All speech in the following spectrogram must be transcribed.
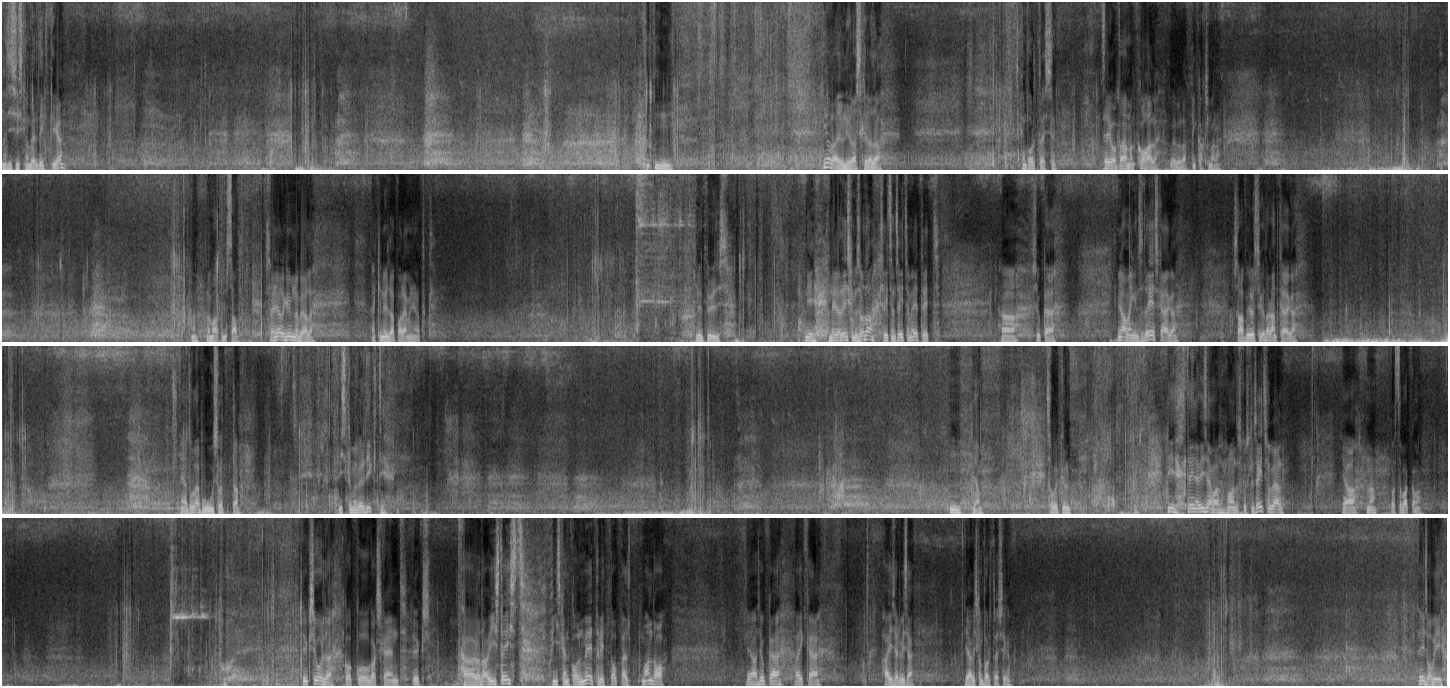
no siis viskan verdikti ka. Mm ei ole ju nii raske rada. viskan Fortressi, see jõuab vähemalt kohale, võib-olla pikaks, ma arvan. noh, lähme vaatame, mis saab. sain jälle kümne peale. äkki nüüd läheb paremini natuke. nüüd püüdis nii, neljateistkümnes rada, seitsekümmend seitse meetrit. sihuke, mina mängin seda eeskäega, saab ilusti ka tagantkäega. ja tuleb uus võtta. viskame verdikti mm,. jah, sobib küll. nii teine vise ma maandus kuskil seitsme peal. ja noh, vast saab hakkama uh.. üks juurde, kokku kakskümmend üks, äh, rada viisteist, viiskümmend kolm meetrit, topelt mando. ja sihuke väike haiservise ja viskan Fortressiga ei sobi.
